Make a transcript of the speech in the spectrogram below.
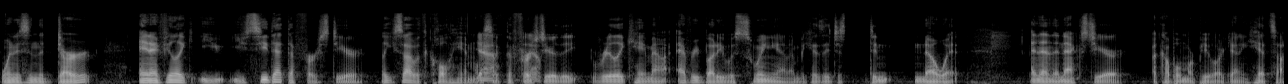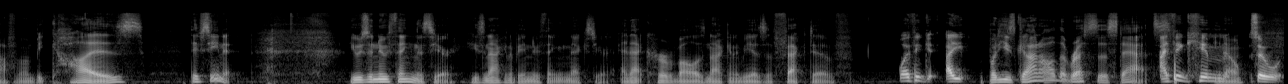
when it's in the dirt. And I feel like you, you see that the first year, like you saw with Cole Hamels, Yeah, like the first yeah. year that really came out, everybody was swinging at him because they just didn't know it. And then the next year, a couple more people are getting hits off of him because they've seen it. He was a new thing this year. He's not going to be a new thing next year. And that curveball is not going to be as effective. Well, I think I But he's got all the rest of the stats. I think him. You know. So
